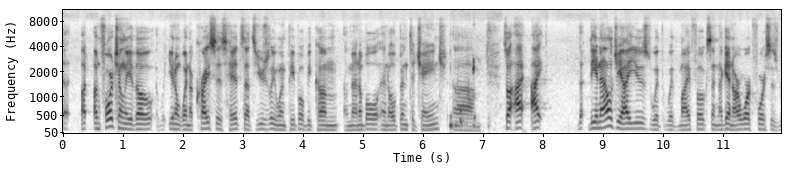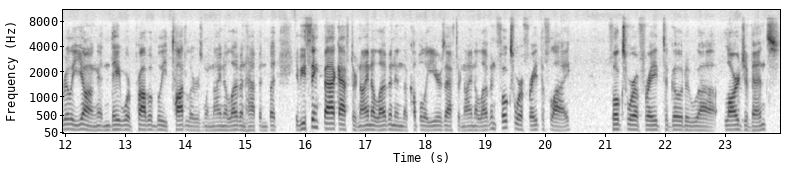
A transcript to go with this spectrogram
uh, unfortunately, though, you know, when a crisis hits, that's usually when people become amenable and open to change. Um, so I, I, the, the analogy I used with with my folks, and again, our workforce is really young, and they were probably toddlers when 9/11 happened. But if you think back after 9/11 and a couple of years after 9/11, folks were afraid to fly. Folks were afraid to go to uh, large events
